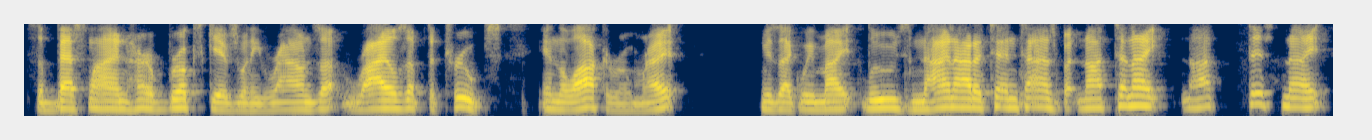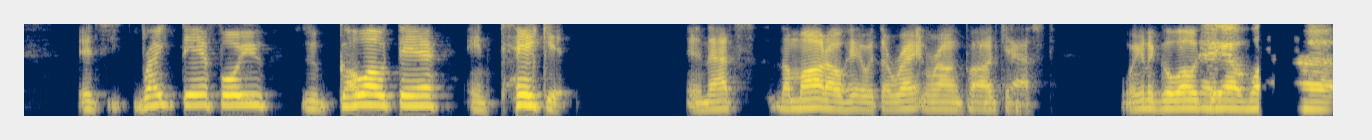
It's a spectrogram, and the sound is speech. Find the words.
It's the best line Herb Brooks gives when he rounds up, riles up the troops in the locker room, right? He's like, we might lose nine out of 10 times, but not tonight, not this night. It's right there for you. So go out there and take it. And that's the motto here with the Right and Wrong podcast. We're gonna go out I there. got one uh,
